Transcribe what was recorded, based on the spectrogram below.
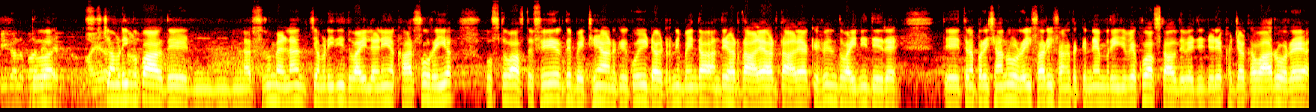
ਕੀ ਗੱਲ ਦਵਾ- ਚਮੜੀ ਵਿਭਾਗ ਦੇ ਨਰਸ ਨੂੰ ਮਿਲਣਾ ਚਮੜੀ ਦੀ ਦਵਾਈ ਲੈਣੀ ਆ ਖਾਰਸ਼ ਹੋ ਰਹੀ ਆ। ਉਸ ਤੋਂ ਵਾਸਤੇ ਫੇਰ ਤੇ ਬੈਠੇ ਆਣ ਕੇ ਕੋਈ ਡਾਕਟਰ ਨਹੀਂ ਬਹਿੰਦਾ ਆਂਦੇ ਹੜਤਾਲ ਆ ਹੜਤਾਲ ਆ ਕਿਸੇ ਨੂੰ ਦਵਾਈ ਨਹੀਂ ਦੇ ਰਹੇ। ਤੇ ਇਤਨਾ ਪਰੇਸ਼ਾਨ ਹੋ ਰਹੀ ਸਾਰੀ ਸੰਗਤ ਕਿੰਨੇ ਮਰੀਜ਼ ਵੇਖੋ ਹਸਪਤਾਲ ਦੇ ਵਿੱਚ ਜਿਹੜੇ ਖੱਜਲ ਖਵਾਰ ਹੋ ਰਹੇ ਆ।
